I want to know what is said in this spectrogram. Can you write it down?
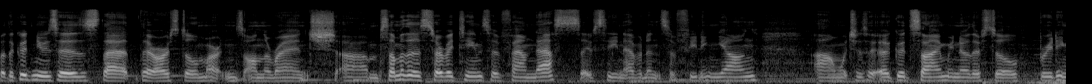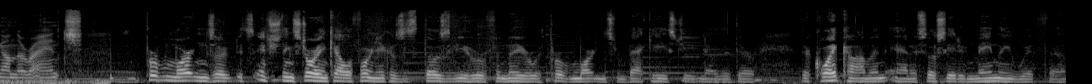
But the good news is that there are still martins on the ranch. Um, some of the survey teams have found nests, they've seen evidence of feeding young, um, which is a good sign. We know they're still breeding on the ranch. Purple martins are, it's an interesting story in California because those of you who are familiar with purple martins from back east, you know that they're, they're quite common and associated mainly with, uh,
